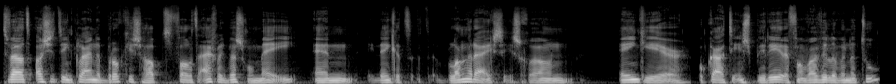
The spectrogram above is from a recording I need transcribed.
Terwijl het, als je het in kleine brokjes hapt, valt het eigenlijk best wel mee. En ik denk het, het belangrijkste is gewoon één keer elkaar te inspireren van waar willen we naartoe.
